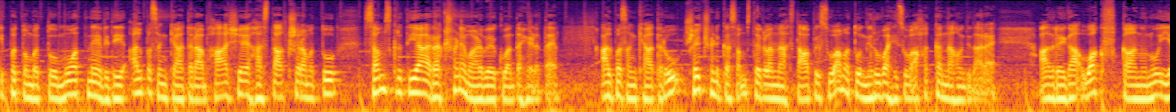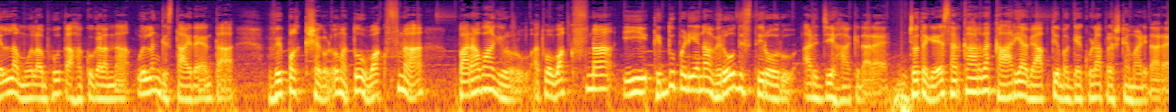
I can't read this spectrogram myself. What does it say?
ಇಪ್ಪತ್ತೊಂಬತ್ತು ಮೂವತ್ತನೇ ವಿಧಿ ಅಲ್ಪಸಂಖ್ಯಾತರ ಭಾಷೆ, ಹಸ್ತಾಕ್ಷರ ಮತ್ತು ಸಂಸ್ಕೃತಿಯ ರಕ್ಷಣೆ ಮಾಡಬೇಕು ಅಂತ ಹೇಳುತ್ತೆ. ಅಲ್ಪಸಂಖ್ಯಾತರು ಶೈಕ್ಷಣಿಕ ಸಂಸ್ಥೆಗಳನ್ನು ಸ್ಥಾಪಿಸುವ ಮತ್ತು ನಿರ್ವಹಿಸುವ ಹಕ್ಕನ್ನು ಹೊಂದಿದ್ದಾರೆ. ಆದರೆ ಈಗ ವಕ್ಫ್ ಕಾನೂನು ಎಲ್ಲ ಮೂಲಭೂತ ಹಕ್ಕುಗಳನ್ನು ಉಲ್ಲಂಘಿಸ್ತಾ ಇದೆ ಅಂತ ವಿಪಕ್ಷಗಳು ಮತ್ತು ವಕ್ಫ್ನ ಪರವಾಗಿರೋರು ಅಥವಾ ವಕ್ಫ್ನ ಈ ತಿದ್ದುಪಡಿಯನ್ನ ವಿರೋಧಿಸ್ತಿರೋರು ಅರ್ಜಿ ಹಾಕಿದ್ದಾರೆ. ಜೊತೆಗೆ ಸರ್ಕಾರದ ಕಾರ್ಯ ವ್ಯಾಪ್ತಿ ಬಗ್ಗೆ ಕೂಡ ಪ್ರಶ್ನೆ ಮಾಡಿದ್ದಾರೆ.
